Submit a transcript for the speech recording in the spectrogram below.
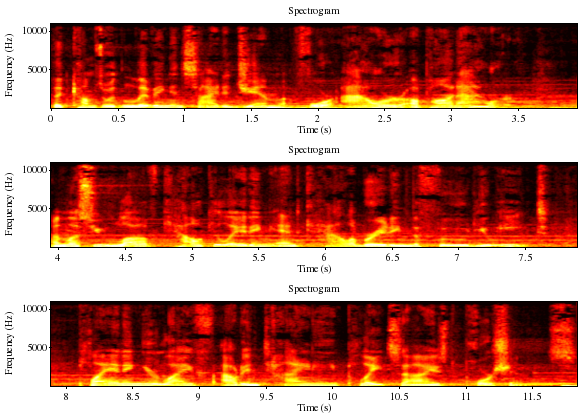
that comes with living inside a gym for hour upon hour, unless you love calculating and calibrating the food you eat, planning your life out in tiny plate sized portions.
